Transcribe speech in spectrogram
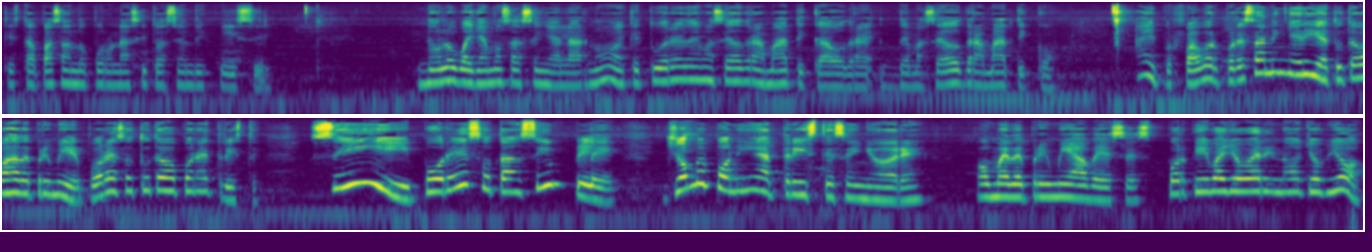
que está pasando por una situación difícil, no lo vayamos a señalar, no, es que tú eres demasiado dramática o demasiado dramático. Ay, por favor, por esa niñería tú te vas a deprimir, por eso tú te vas a poner triste. Sí, por eso tan simple. Yo me ponía triste, señores, o me deprimía a veces, porque iba a llover y no llovió.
